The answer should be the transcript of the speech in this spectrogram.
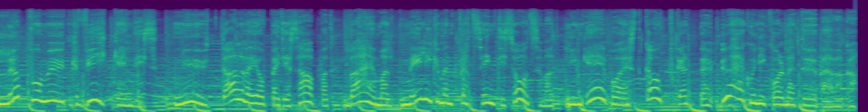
lõpumüük Viikendis. nüüd talvejoped ja saapad vähemalt nelikümmend protsenti soodsamalt ning e-poest kaup kätte ühe kuni kolme tööpäevaga.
